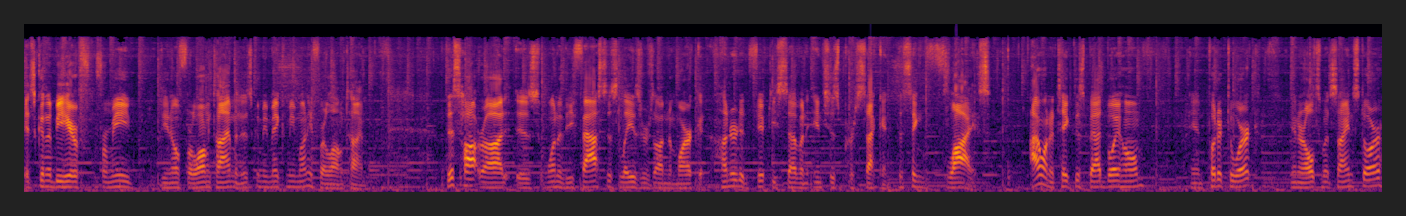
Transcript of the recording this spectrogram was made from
it's going to be here for me, you know, for a long time and it's going to be making me money for a long time. This hot rod is one of the fastest lasers on the market, 157 inches per second. This thing flies. I want to take this bad boy home and put it to work in our Ultimate Sign store.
